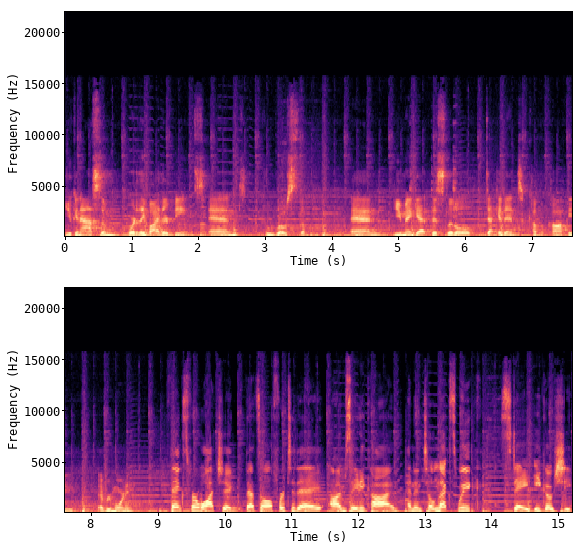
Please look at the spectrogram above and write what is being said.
You can ask them where do they buy their beans and who roasts them. And you may get this little decadent cup of coffee every morning. Thanks for watching. That's all for today. I'm Sadie Kime, and until next week, stay eco chic.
